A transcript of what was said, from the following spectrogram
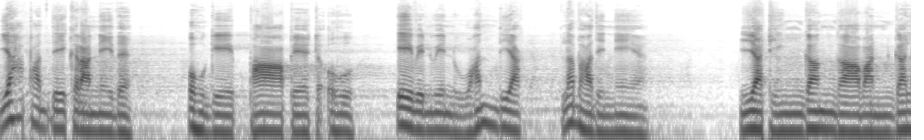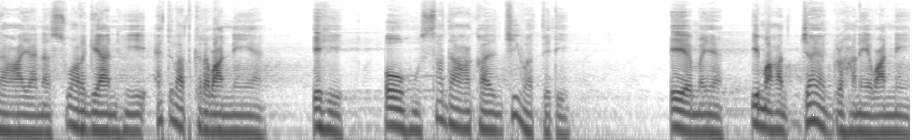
යහපත්දේ කරන්නේද ඔහුගේ පාපයට ඔහු ඒ වෙනුවෙන් වන්දියක් ලබා දෙන්නේය. යටින් ගංගාවන් ගලායන ස්වර්ගයන්හි ඇතුළත් කරවන්නේය. එහි ඔහු සදාකල් ජීවත්වෙති. එයමය ඉමහත් ජයග්‍රහණය වන්නේ.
